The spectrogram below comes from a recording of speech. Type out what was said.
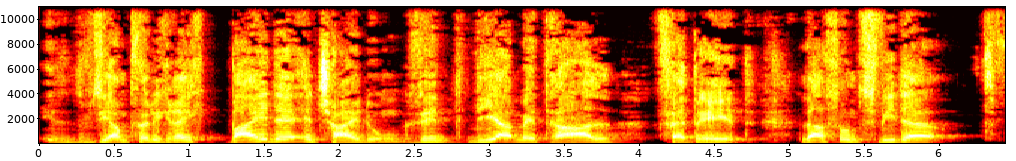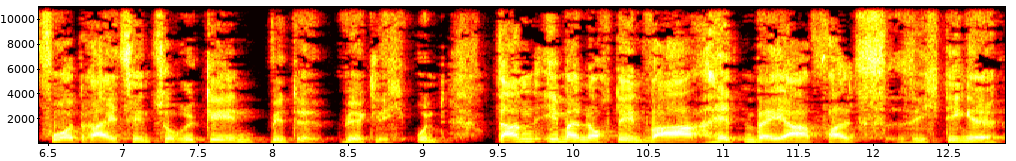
Sie haben völlig recht, beide Entscheidungen sind diametral verdreht. Lass uns wieder vor 13 zurückgehen, bitte, wirklich. Und dann immer noch den Wahr hätten wir ja, falls sich Dinge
